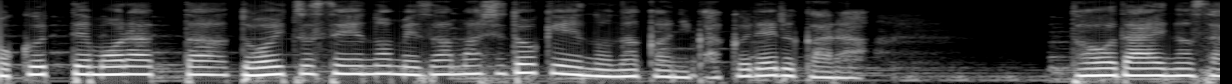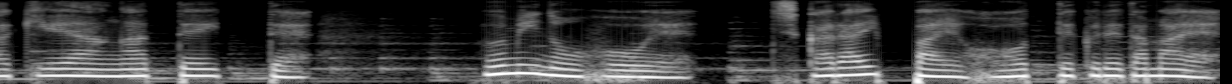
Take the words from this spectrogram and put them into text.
送ってもらったドイツ製の目覚まし時計の中に隠れるから灯台の先へ上がっていって海の方へ力いっぱい放ってくれたまえ。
